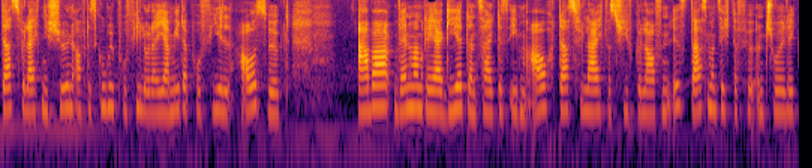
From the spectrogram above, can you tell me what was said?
das vielleicht nicht schön auf das Google-Profil oder Yameda-Profil auswirkt. Aber wenn man reagiert, dann zeigt es eben auch, dass vielleicht was schiefgelaufen ist, dass man sich dafür entschuldigt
